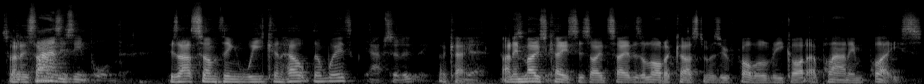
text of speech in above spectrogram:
So and the is plan that is the important thing. is that something we can help them with? Absolutely. Okay. Yeah, and in most cases I'd say there's a lot of customers who've probably got a plan in place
